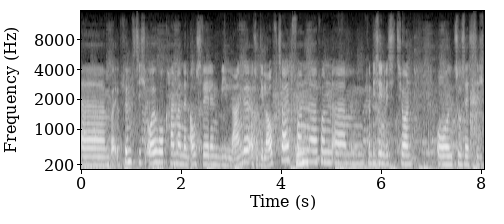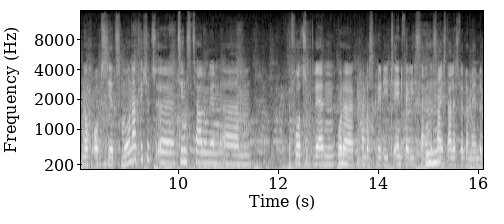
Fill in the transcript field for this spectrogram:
Ähm, bei 50 Euro kann man dann auswählen, wie lange, also die Laufzeit von, mhm. äh, von, ähm, von dieser Investition und zusätzlich noch, ob es jetzt monatliche äh, Zinszahlungen ähm, bevorzugt werden mhm. oder kann das Kredit endfällig sein. Das mhm. heißt, alles wird am Ende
